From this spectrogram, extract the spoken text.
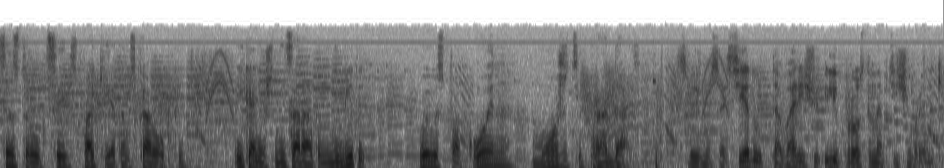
с инструкцией, с пакетом, с коробкой, и, конечно, не царапанный, не битый, вы его спокойно можете продать. Своему соседу, товарищу или просто на птичьем рынке.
